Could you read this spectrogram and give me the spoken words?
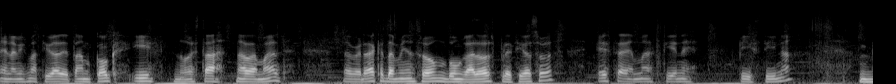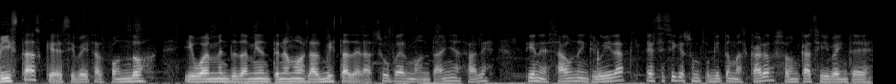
en la misma ciudad de Tamcock y no está nada mal. La verdad que también son bungalows preciosos. Este además tiene piscina, vistas que si veis al fondo igualmente también tenemos las vistas de las super montañas, ¿vale? Tiene sauna incluida. Este sí que es un poquito más caro, son casi 20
